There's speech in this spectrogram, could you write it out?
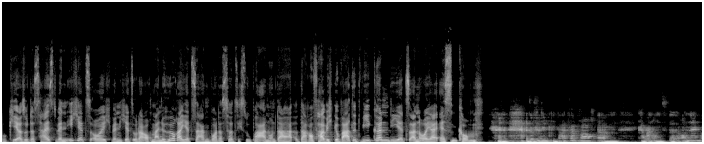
Okay, also das heißt, wenn ich jetzt euch, wenn ich jetzt oder auch meine Hörer jetzt sagen, boah, das hört sich super an und da, darauf habe ich gewartet, wie können die jetzt an euer Essen kommen? Also für den Privatverbrauch ähm, kann man uns äh, online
